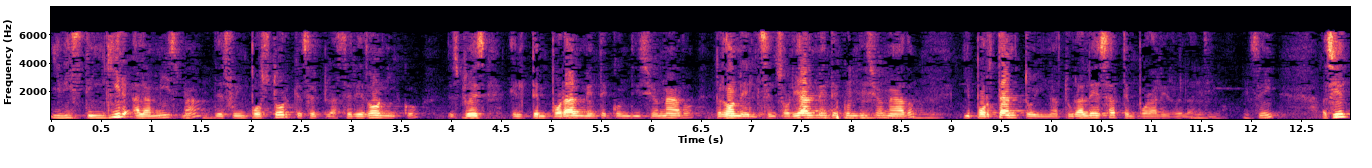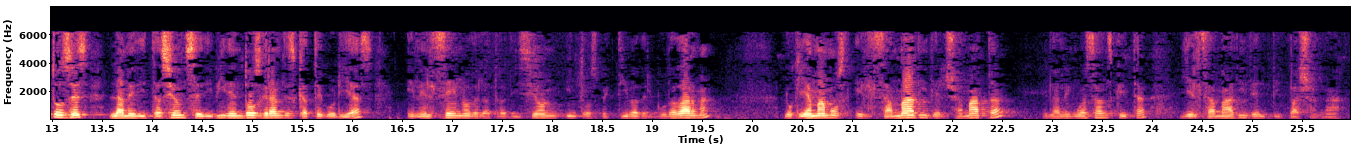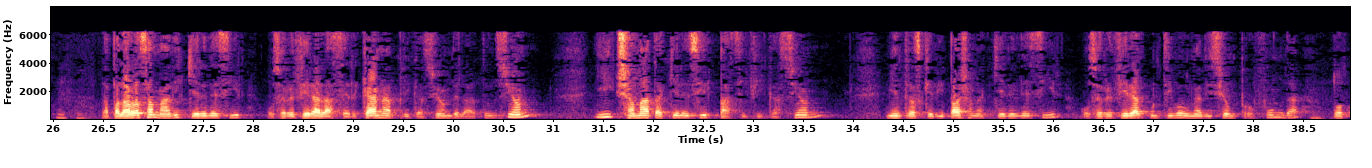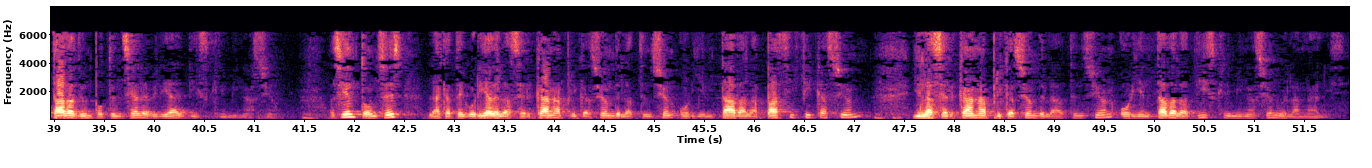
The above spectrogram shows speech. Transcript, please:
y distinguir a la misma de su impostor, que es el placer hedónico, esto es el temporalmente condicionado, perdón, el sensorialmente condicionado y por tanto y naturaleza temporal y relativo. ¿sí? Así entonces la meditación se divide en dos grandes categorías en el seno de la tradición introspectiva del Buddha Dharma, lo que llamamos el samadhi del shamatha, en la lengua sánscrita y el samadhi del vipassana. La palabra samadhi quiere decir o se refiere a la cercana aplicación de la atención y shamatha quiere decir pacificación, mientras que vipassana quiere decir o se refiere al cultivo de una visión profunda dotada de un potencial de habilidad de discriminación. Así entonces, la categoría de la cercana aplicación de la atención orientada a la pacificación y la cercana aplicación de la atención orientada a la discriminación o el análisis.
